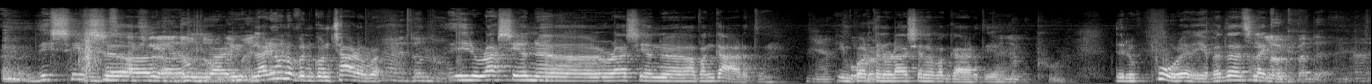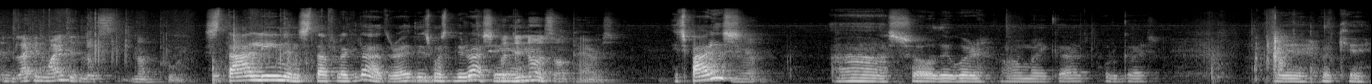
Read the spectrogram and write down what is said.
This is This uh, actually, I don't know Lari- them, Larionov and Goncharov, I don't know. uh, Russian uh, Russian uh, avant-garde, Yeah, important. Russian avant-garde. Yeah. They look poor. Yeah, yeah, but that's like look, but the, uh, in black and white it looks not poor. Stalin and stuff like that, right? This must be Russia. But yeah. know it's all Paris. It's Paris. Yeah. Ah, so they were. Oh my God, poor guys. Yeah, okay.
